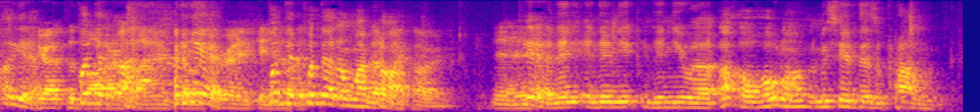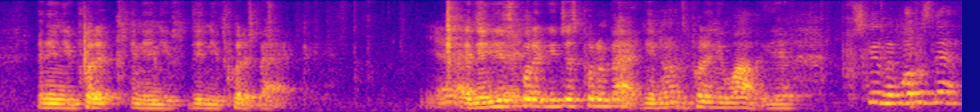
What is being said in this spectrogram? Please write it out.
oh yeah. You're at the Put bar that- buying a yeah, drink and Put that. Put that on my Put it my card. card. Yeah, Yeah, and then and then you and then you. Uh oh, hold on. Let me see if there's a problem. And then you put it. And then you then you put it back. Yeah, And then you just put it. You just put them back. You know, put it in your wallet. Yeah. Excuse me. What was that?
